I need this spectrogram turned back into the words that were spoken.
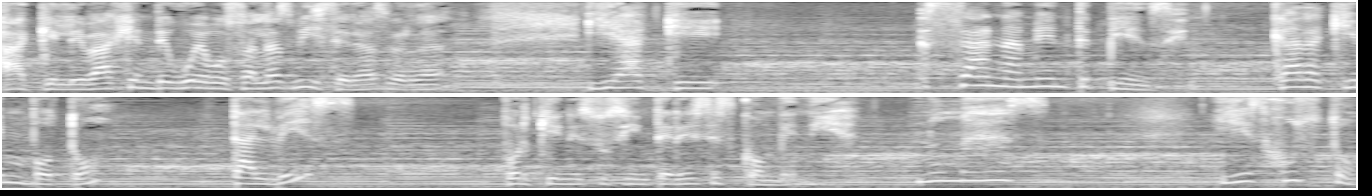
a que le bajen de huevos a las vísceras, ¿verdad? Y a que sanamente piensen, cada quien votó, tal vez, por quienes sus intereses convenían. No más. Y es justo,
